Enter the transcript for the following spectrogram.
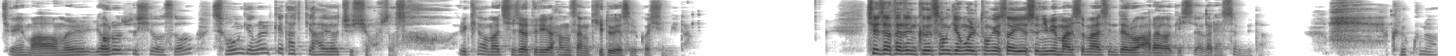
저의 마음을 열어주셔서 성경을 깨닫게 하여 주시옵소서. 이렇게 아마 제자들이 항상 기도했을 것입니다. 제자들은 그 성경을 통해서 예수님이 말씀하신 대로 알아가기 시작을 했습니다. 아, 그렇구나.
